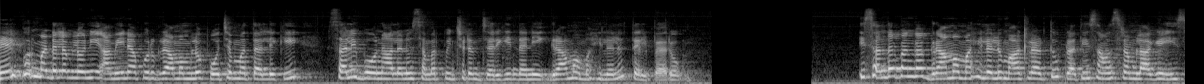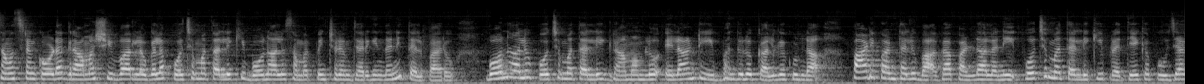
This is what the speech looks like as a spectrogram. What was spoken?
వేల్పూర్ మండలంలోని అమీనాపూర్ గ్రామంలో పోచమ్మ తల్లికి సలి బోనాలను సమర్పించడం జరిగిందని గ్రామ మహిళలు తెలిపారు. ఈ సందర్భంగా గ్రామ మహిళలు మాట్లాడుతూ ప్రతి సంవత్సరం లాగే ఈ సంవత్సరం కూడా గ్రామ శివార్లో గల పోచమ్మ తల్లికి బోనాలు సమర్పించడం జరిగిందని తెలిపారు. బోనాలు పోచమ్మ తల్లి గ్రామంలో ఎలాంటి ఇబ్బందులు కలగకుండా పాడి పంటలు బాగా పండాలని పోచమ్మ తల్లికి ప్రత్యేక పూజా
